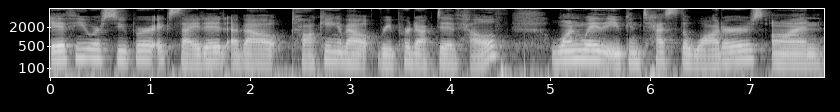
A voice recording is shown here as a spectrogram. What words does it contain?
If you are super excited about talking about reproductive health, one way that you can test the waters on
